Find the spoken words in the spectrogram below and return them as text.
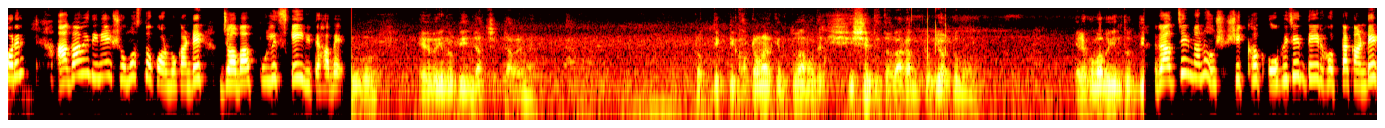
করেন আগামী দিনে সমস্ত কর্মকাণ্ডের জবাব পুলিশকেই দিতে হবে। এভাবে কিন্তু দিন যাচ্ছে যাবে না। প্রত্যেকটি ঘটনার কিন্তু আমাদের হিসেব দিতে হবে আগামী টুডি অর টুমোরো। এরকমভাবে কিন্তু রাজ্যের মানুষ শিক্ষক অভিজিৎ দের হত্যাকাণ্ডের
